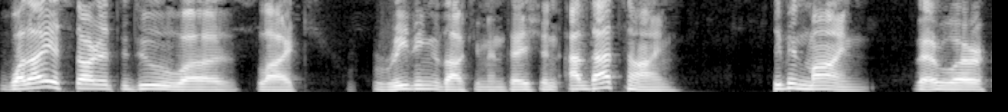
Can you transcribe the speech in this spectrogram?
what I started to do was like reading the documentation. At that time, keep in mind, there were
